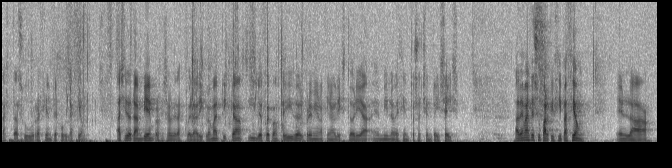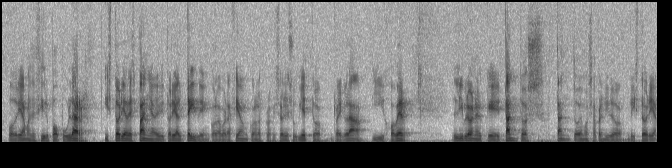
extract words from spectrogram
hasta su reciente jubilación. Ha sido también profesor de la Escuela Diplomática y le fue concedido el Premio Nacional de Historia en 1986. Además de su participación en la, podríamos decir, popular Historia de España de Editorial Teide, en colaboración con los profesores Ubieto, Reglá y Jover, libro en el que tantos, tanto hemos aprendido de historia.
